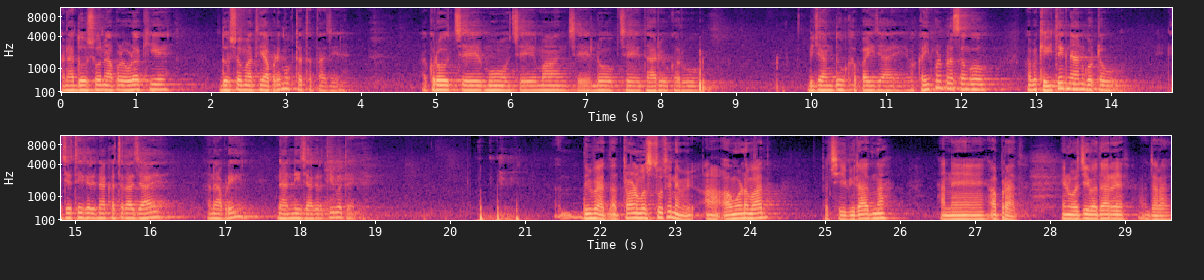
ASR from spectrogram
અને આ દોષોને આપણે ઓળખીએ, દોષોમાંથી આપણે મુક્ત થતા જઈએ. ક્રોધ છે, મોહ છે, માન છે, લોભ છે, ધાર્યું કરવું, બીજાને દુઃખ અપાઈ જાય, એવા કંઈ પણ પ્રસંગો આપણે કેવી રીતે જ્ઞાન ગોઠવવું કે જેથી કરીને આ કચરા જાય અને આપણી જ્ઞાનની જાગૃતિ વધે. દિવ્યા ત્રણ વસ્તુ છે ને અવર્ણવાદ પછી વિરાધના અને અપરાધ. એનું હજી વધારે જરા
